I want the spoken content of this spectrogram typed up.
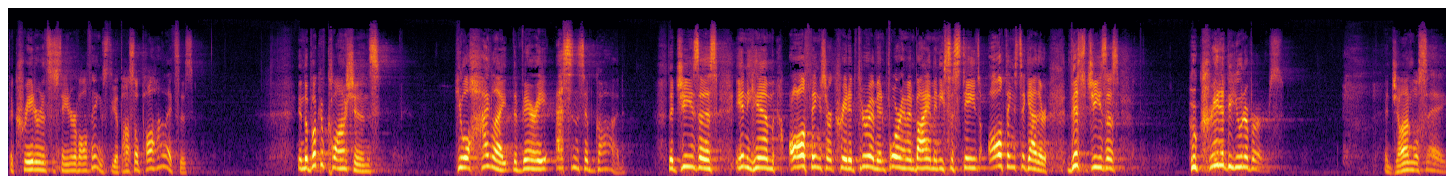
the creator and sustainer of all things. The Apostle Paul highlights this. In the book of Colossians, he will highlight the very essence of God. That Jesus, in him, all things are created through him and for him and by him, and he sustains all things together. This Jesus who created the universe. And John will say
